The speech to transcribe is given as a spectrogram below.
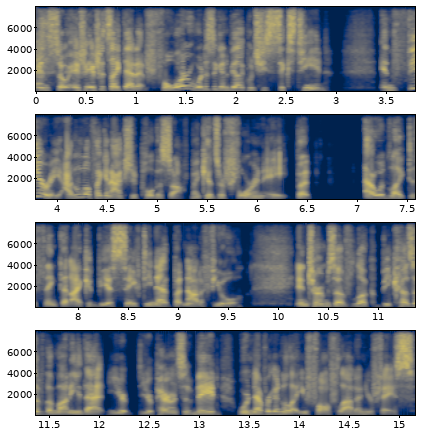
and so, if if it's like that at four, what is it going to be like when she's sixteen? In theory, I don't know if I can actually pull this off. My kids are four and eight, but I would like to think that I could be a safety net, but not a fuel. In terms of, look, because of the money that your your parents have made, we're never going to let you fall flat on your face.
